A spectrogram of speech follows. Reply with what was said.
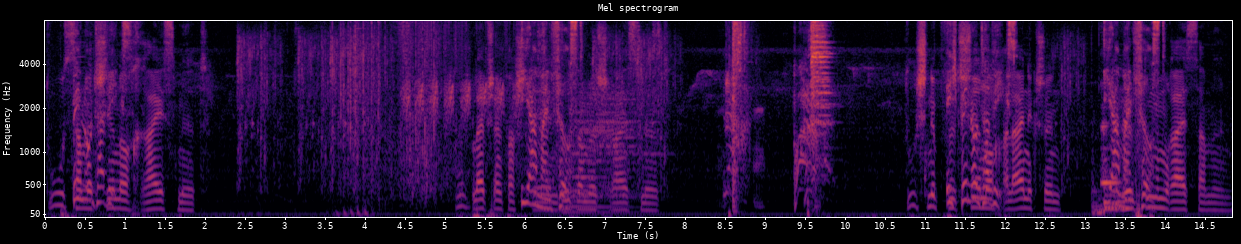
Du sammelst hier noch Reis mit. Du bleibst einfach stehen. Ja, mein Fürst. Du sammelst Reis mit. Du schnipfelst hier unterwegs. noch alleine geschwind. Ja, mein Fürst. Du Reis sammeln.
